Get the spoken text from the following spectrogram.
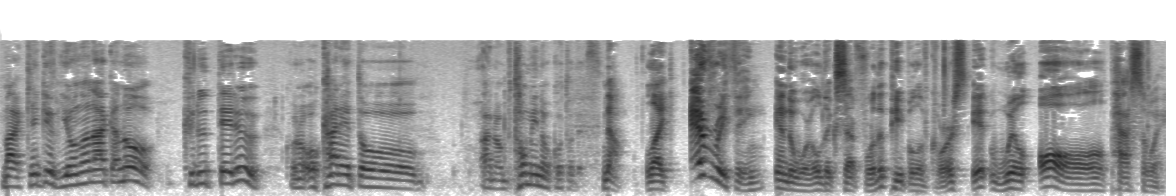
まあ結局世の中の狂ってるこのお金とあの富のことです Now, like everything in the world except for the people, of course, it will all pass away.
